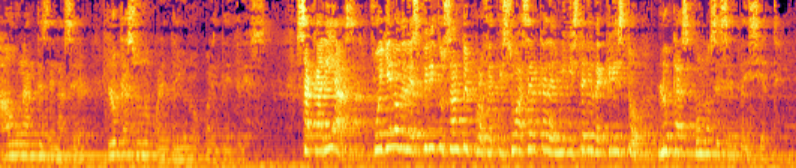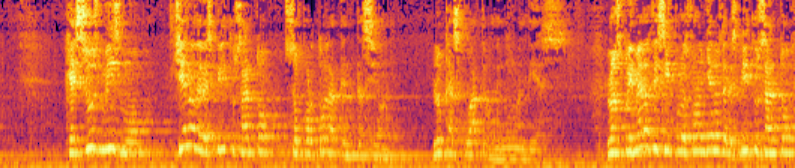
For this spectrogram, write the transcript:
aún antes de nacer. Lucas 1, 41, 43. Zacarías fue lleno del Espíritu Santo y profetizó acerca del ministerio de Cristo. Lucas 1, 67. Jesús mismo, lleno del Espíritu Santo, soportó la tentación. Lucas 4, del 1 al 10. Los primeros discípulos fueron llenos del Espíritu Santo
